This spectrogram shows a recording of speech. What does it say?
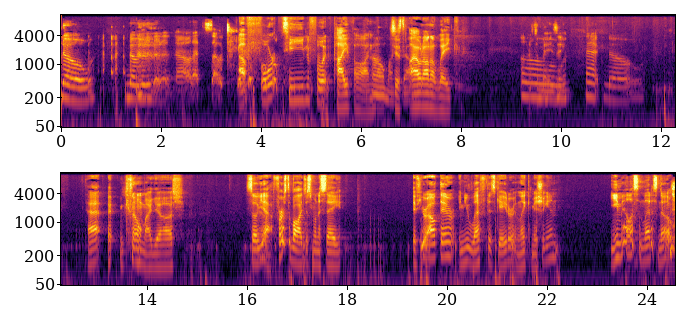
No. No, no, no, no, no, no. That's so terrible. A 14 foot python Oh my just God. out on a lake. That's amazing. Oh, Heck no. That, oh my gosh. So, yeah, first of all, I just want to say if you're out there and you left this gator in Lake Michigan, email us and let us know.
